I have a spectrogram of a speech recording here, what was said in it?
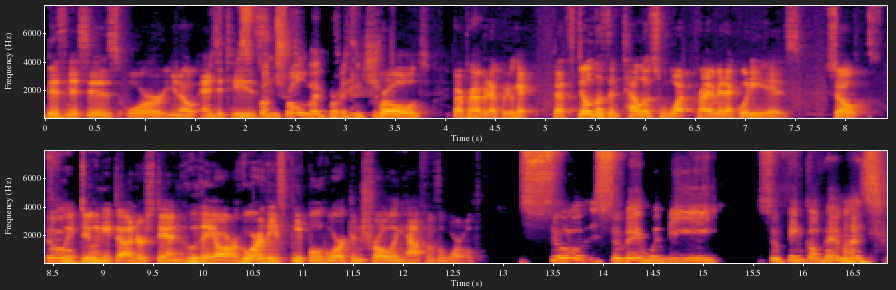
businesses or you know entities it's controlled by private controlled by private equity. Okay, that still doesn't tell us what private equity is. So, so, we do need to understand who they are. Who are these people who are controlling half of the world? So, so they would be. So think of them as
